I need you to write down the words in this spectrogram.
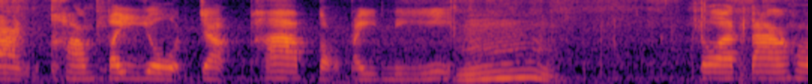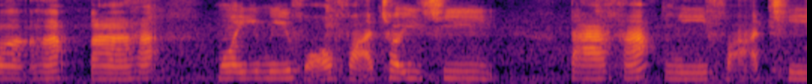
อ่านคำประโยชน์จากภาพต่อไปนี้ อืม ตัวตาหอฮะตาฮะมอยมีฝอฝาชอยชี ตาฮะมีฝาชี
